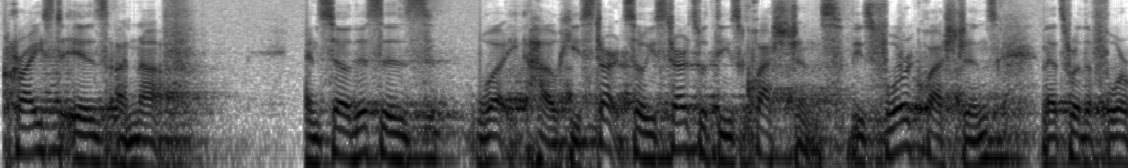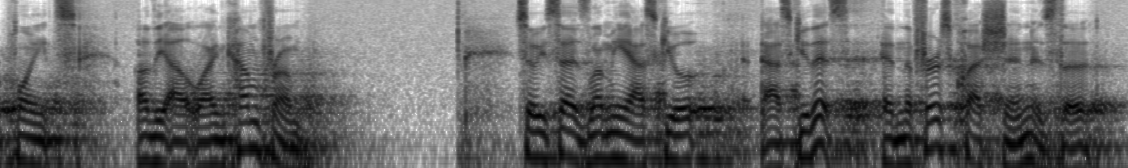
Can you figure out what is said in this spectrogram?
Christ is enough. And so this is what how he starts. So he starts with these questions, these four questions. That's where the four points of the outline come from. So he says, "Let me ask you ask you this." And the first question is the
